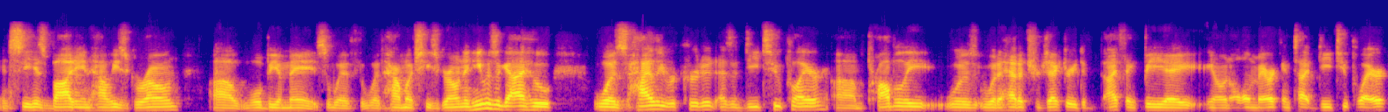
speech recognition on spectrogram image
and see his body and how he's grown uh, will be amazed with with how much he's grown. And he was a guy who was highly recruited as a D2 player. Um, probably was would have had a trajectory to I think be a you know an All American type D2 player.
